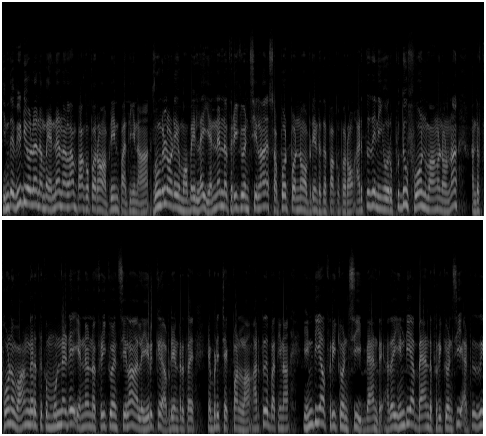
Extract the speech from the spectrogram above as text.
இந்த வீடியோவில் நம்ம என்னென்னலாம் பார்க்க போகிறோம் அப்படின்னு பார்த்தீங்கன்னா உங்களுடைய மொபைலில் என்னென்ன ஃப்ரீக்குவென்சிலாம் சப்போர்ட் பண்ணும் அப்படின்றது பார்க்க போகிறோம் அடுத்தது நீங்கள் ஒரு புது ஃபோன் வாங்கணும்னா அந்த ஃபோனை வாங்குறதுக்கு முன்னாடியே என்னென்ன ஃப்ரீக்குவென்சிலாம் அதில் இருக்குது அப்படின்றத எப்படி செக் பண்ணலாம். அடுத்தது பார்த்தீங்கன்னா இந்தியா ஃப்ரீக்குவென்சி பேண்டு அதாவது இந்தியா பேண்ட் ஃப்ரீக்குவென்சி அடுத்தது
